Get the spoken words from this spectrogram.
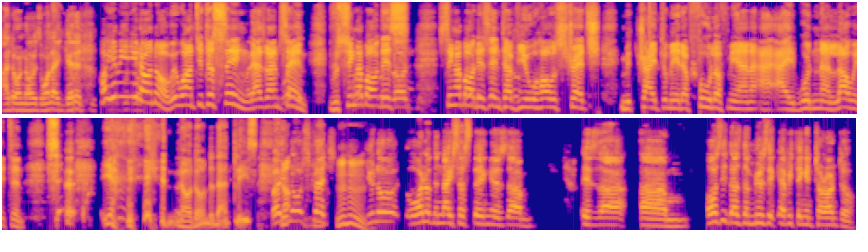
I don't know. It's when I get it. Oh, you mean you don't know? We want you to sing. That's what I'm saying. Sing about this. Sing about this interview. How Stretch me, tried to make a fool of me, and I, I wouldn't allow it. And s- yeah, no, don't do that, please. But No. you know, stretch. hmm You know, one of the nicest thing is um is uh um Ozzy does the music, everything in Toronto,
